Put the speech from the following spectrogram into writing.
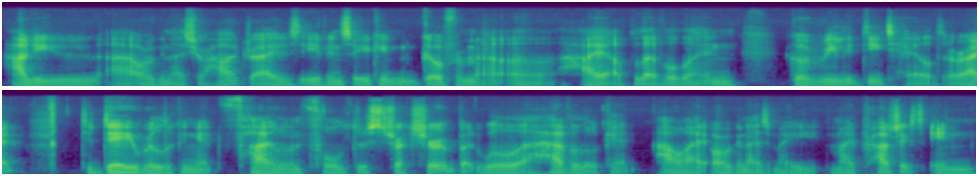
How do you uh, organize your hard drives even so you can go from a, a high up level and go really detailed, all right? Today we're looking at file and folder structure, but we'll have a look at how I organize my, my projects in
